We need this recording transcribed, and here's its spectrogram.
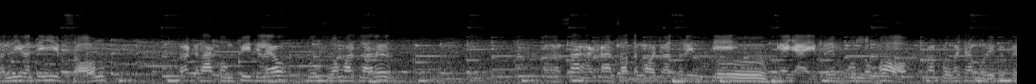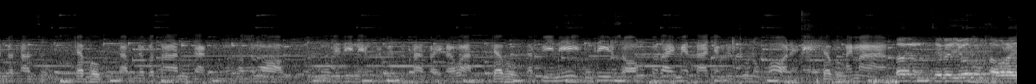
วันนี้วันที่ 22กรกฎาคมปีที่แล้วบวงสรวงวันสลาฤกษ์เอ่อสร้างอาคารสตงจังหวัดสุรินทร์ที่อืมแก่ใหญ่เป็นคุณหลวงพ่อพระพรหมชามุรีเป็นประธานสงฆ์ครับผมกับและประธานจากสตงมูลนิธิเนี่ยเป็นประธานฝ่ายคารวะครับผมแต่ปีนี้วันที่22ก็ได้เมตตาจากพระคุณหลวงพ่อเนี่ยครับผมให้มาท่านจิรยุทธ์เอาอะไราย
